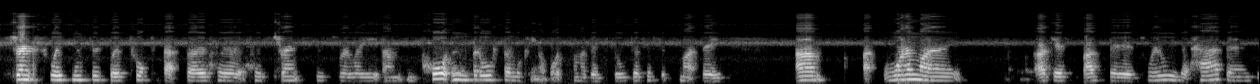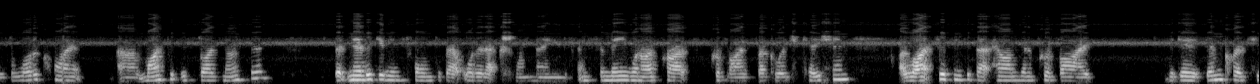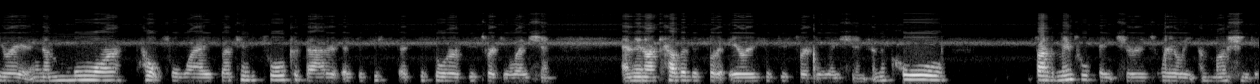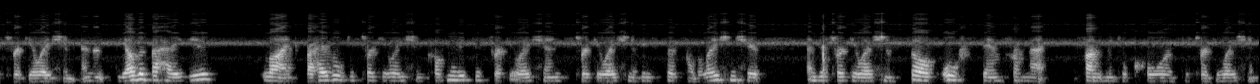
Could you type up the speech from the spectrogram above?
Strengths, weaknesses, we've talked about, so her, her strengths is really um, important, but also looking at what some of her skill deficits might be. Um, one of my, I guess, bugbears really that happens is a lot of clients um, might get this diagnosis but never get informed about what it actually means. And for me, when I pro provide psychoeducation, I like to think about how I'm going to provide the DSM criteria in a more helpful way. So I tend to talk about it as a, dis a disorder of dysregulation. And then I cover the sort of areas of dysregulation. And the core fundamental feature is really emotion dysregulation. And the other behaviours like behavioural dysregulation, cognitive dysregulation, dysregulation of interpersonal relationships, and dysregulation of self all stem from that fundamental core of dysregulation.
